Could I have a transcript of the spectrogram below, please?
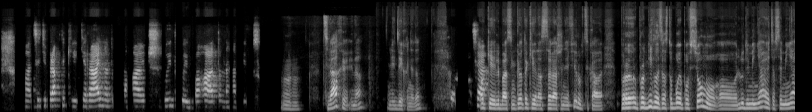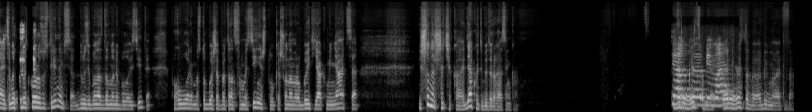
це ті практики, які реально допомагають швидко і багато негативу. Угу. Цвяхи, і, да? І дихання, да? Це Окей, любесенькі, отакі у нас завершення ефіру цікаве. Про, пробіглися з тобою по всьому. О, люди міняються, все міняється. Ми з тобою скоро зустрінемося, друзі, бо нас давно не було сіти. Поговоримо з тобою ще про трансформаційні штуки, що нам робити, як мінятися. І що нас ще чекає? Дякую тобі, дорогесенька. Дякую, обіймаю. Бережи себе, обіймаю тебе.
